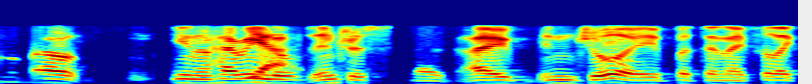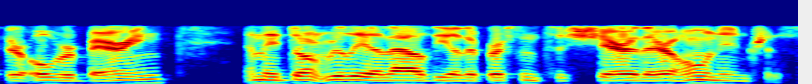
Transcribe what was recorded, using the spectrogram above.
all about you know having Yeah. those interests that I enjoy, but then I feel like they're overbearing, and they don't really allow the other person to share their own interests.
